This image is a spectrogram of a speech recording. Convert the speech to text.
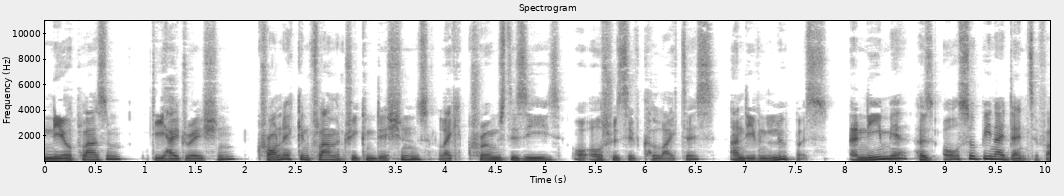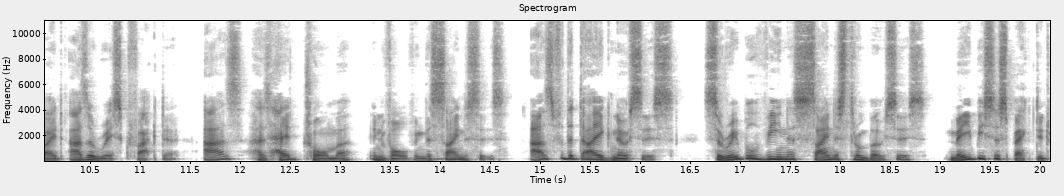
neoplasm, dehydration, chronic inflammatory conditions like Crohn's disease or ulcerative colitis, and even lupus. Anemia has also been identified as a risk factor, as has head trauma involving the sinuses. As for the diagnosis, cerebral venous sinus thrombosis may be suspected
